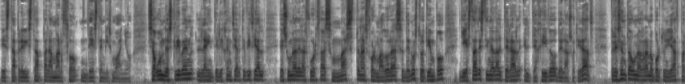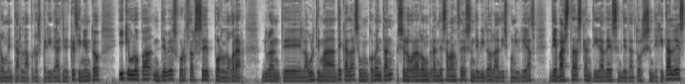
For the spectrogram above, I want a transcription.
está prevista para marzo de este mismo año. Según describen, la inteligencia artificial es una de las fuerzas más transformadoras de nuestro tiempo y está destinada a alterar el tejido de la sociedad. Presenta una gran oportunidad para aumentar la prosperidad y el crecimiento y que Europa debe debe esforzarse por lograr. Durante la última década, según comentan, se lograron grandes avances debido a la disponibilidad de vastas cantidades de datos digitales,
